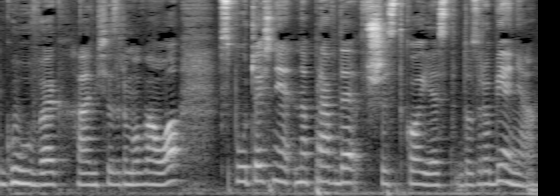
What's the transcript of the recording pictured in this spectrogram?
główek, ha mi się zrymowało, współcześnie naprawdę wszystko jest do zrobienia.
